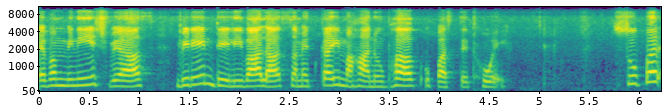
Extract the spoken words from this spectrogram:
एवं मिनेश व्यास, बीरेन डेलीवाला समेत कई महानुभाव उपस्थित हुए। सुपर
